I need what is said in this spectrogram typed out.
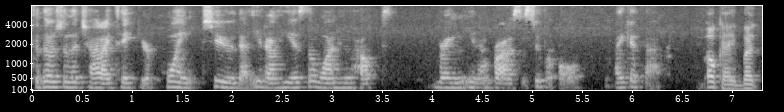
to those in the chat, I take your point too that, you know, he is the one who helped bring, you know, brought us the Super Bowl. I get that. Okay, but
